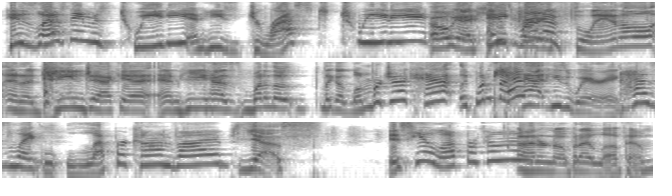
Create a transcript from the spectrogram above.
His last name is Tweedy, and he's dressed Tweety. Oh yeah, he's he wearing kind of flannel and a jean jacket, and he has one of those like a lumberjack hat. Like what is that hat he's wearing? has like leprechaun vibes. Yes, Is he a leprechaun? I don't know, but I love him.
